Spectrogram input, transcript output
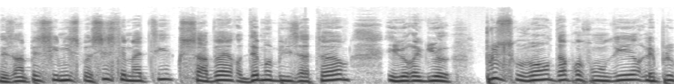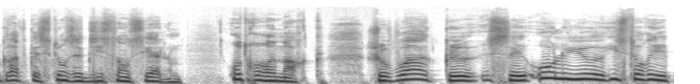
mais un pessimisme systématique s'avère démobilisateur. Il y aurait lieu plus souvent d'approfondir les plus graves questions existentielles. Autre remarque, je vois que ces hauts lieux historiques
